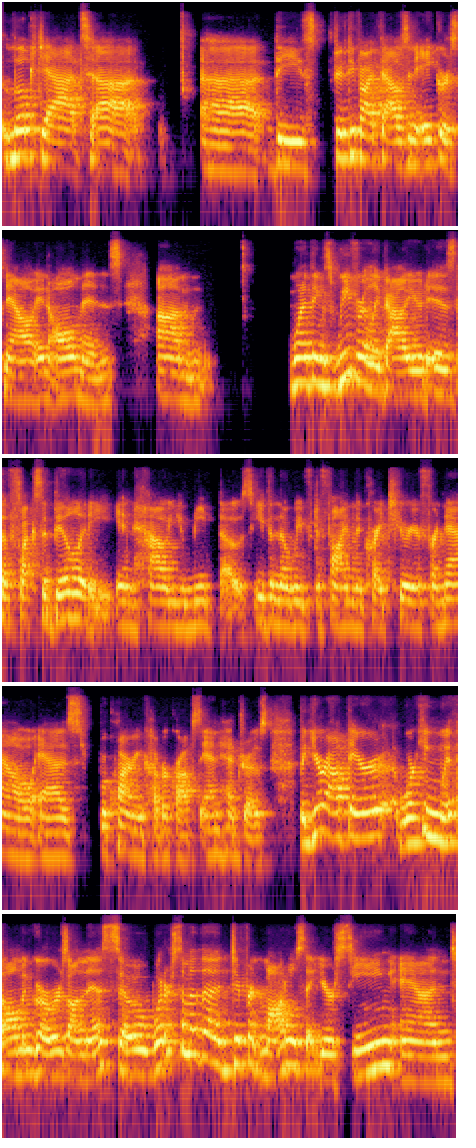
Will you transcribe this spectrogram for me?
looked at uh, uh, these 55,000 acres now in almonds. Um, one of the things we've really valued is the flexibility in how you meet those, even though we've defined the criteria for now as requiring cover crops and hedgerows. But you're out there working with almond growers on this. So, what are some of the different models that you're seeing, and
